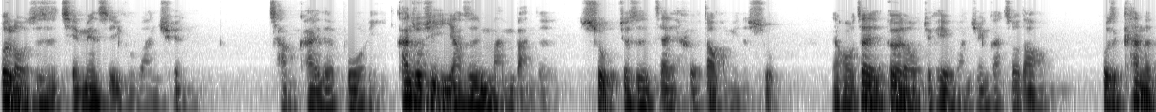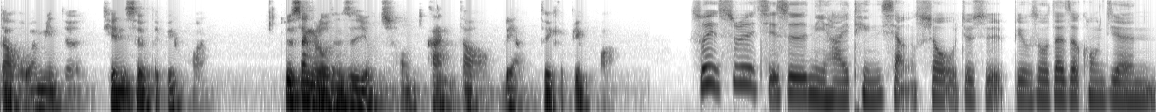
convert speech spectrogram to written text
二楼就是前面是一个完全敞开的玻璃，看出去一样是满版的树，就是在河道旁边的树，然后在二楼就可以完全感受到或是看得到外面的天色的变换，这三个楼层是有从暗到亮的一个变化。所以是不是其实你还挺享受，就是比如说在这空间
